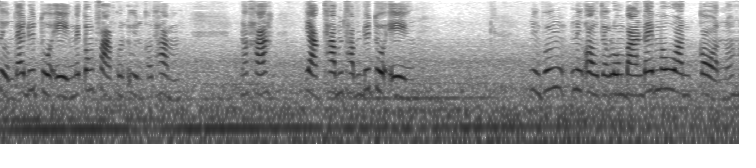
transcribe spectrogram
เสริมได้ด้วยตัวเอง ไม่ต้องฝากคนอื่นเขาทำนะคะ อยากทำทำด้วยตัวเอง หนึ่งเพิ่งหนึ่งออกจากโรงพยาบาลได้เมื่อวันก่อนเนาะ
